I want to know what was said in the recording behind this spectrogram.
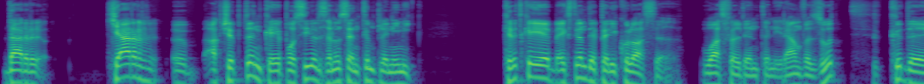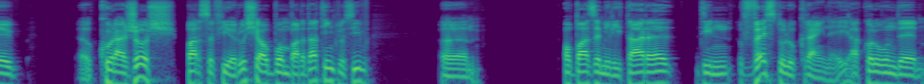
dar chiar uh, acceptând că e posibil să nu se întâmple nimic, cred că e extrem de periculoasă o astfel de întâlnire. Am văzut cât de Uh, curajoși par să fie ruși, au bombardat inclusiv uh, o bază militară din vestul Ucrainei, acolo unde uh,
